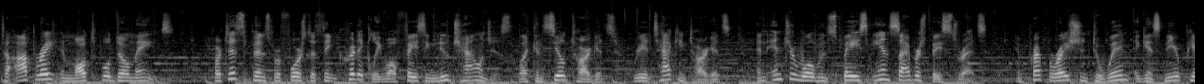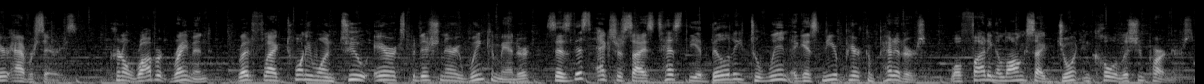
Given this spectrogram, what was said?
to operate in multiple domains. Participants were forced to think critically while facing new challenges like concealed targets, reattacking targets, and interwoven space and cyberspace threats in preparation to win against near peer adversaries. Colonel Robert Raymond, Red Flag 21 2 Air Expeditionary Wing Commander, says this exercise tests the ability to win against near peer competitors while fighting alongside joint and coalition partners.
